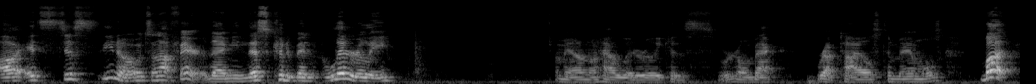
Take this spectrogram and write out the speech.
uh, it's just you know it's not fair. I mean, this could have been literally. I mean, I don't know how literally because we're going back reptiles to mammals, but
